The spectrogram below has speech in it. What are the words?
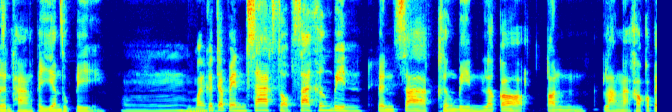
เดินทางไปเยี่ยมทุกปีอืมมันก็จะเป็นซากศพซากเครื่องบิน เป็นซากเครื่องบิน แล้วก็ตอนหลังอะเขาก็ไป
